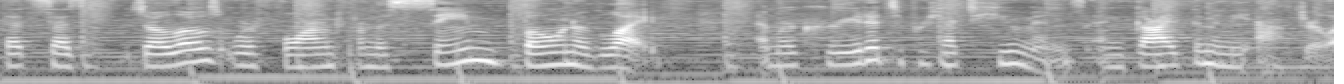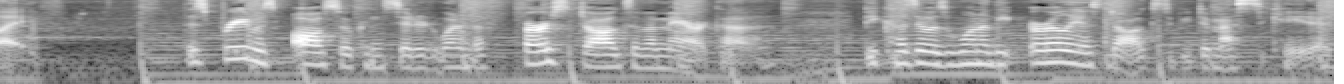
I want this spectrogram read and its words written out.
that says Xolos were formed from the same bone of life and were created to protect humans and guide them in the afterlife. This breed was also considered one of the first dogs of America because it was one of the earliest dogs to be domesticated,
